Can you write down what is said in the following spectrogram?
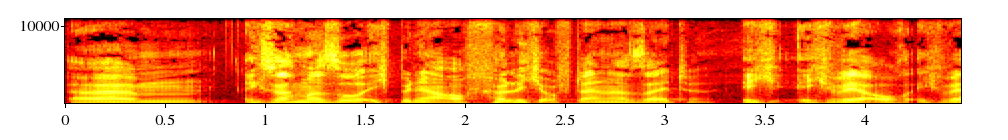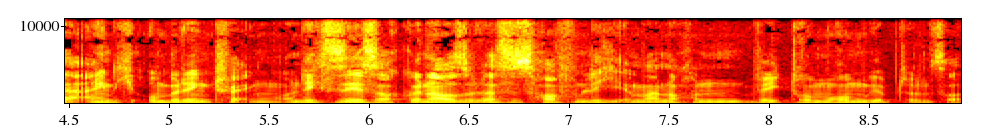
ähm, ich sag mal so, ich bin ja auch völlig auf deiner Seite. Ich, ich will auch, ich will eigentlich unbedingt tracken und ich sehe es auch genauso, dass es hoffentlich immer noch einen Weg drumherum gibt und so.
